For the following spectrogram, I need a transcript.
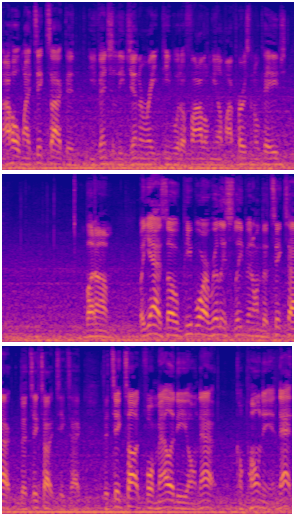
I hope my TikTok could eventually generate people to follow me on my personal page. But um, but yeah, so people are really sleeping on the TikTok, the TikTok, TikTok, the TikTok formality on that component, and that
